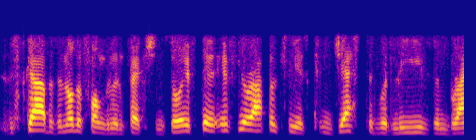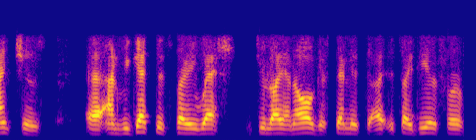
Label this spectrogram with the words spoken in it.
the scab is another fungal infection. So if the if your apple tree is congested with leaves and branches, uh, and we get this very wet July and August, then it's uh, it's ideal for,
